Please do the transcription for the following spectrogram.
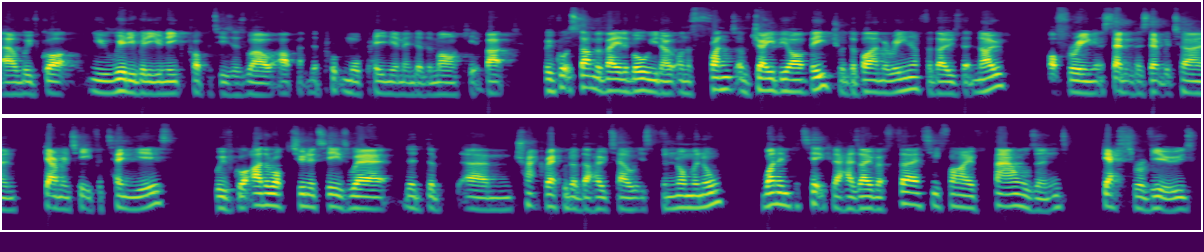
Uh, we've got you really, really unique properties as well up at the more premium end of the market. But We've got some available, you know, on the front of JBR Beach or Dubai Marina for those that know, offering a 7% return guarantee for 10 years. We've got other opportunities where the, the um, track record of the hotel is phenomenal. One in particular has over 35,000 guest reviews,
